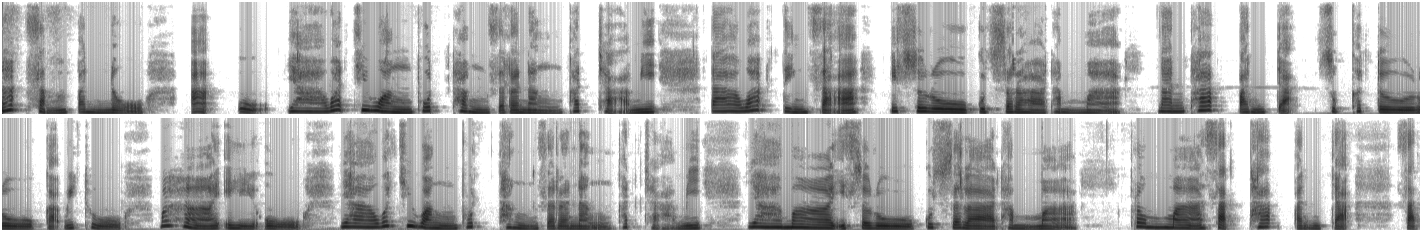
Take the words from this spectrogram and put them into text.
ณะสัมปันโนอะอุยาวชิวังพุทธังสรนังคัจฉามิ ตาวะติงสา อิสรูกุศลธรรมา นันทะปัญจสุขตโรกวิทู มหาเอโอยาวชิวังพุท ธังสรนังคัจฉามิ ยามาอิสรูกุศลธรรมา พรหมมาสัทธปัญจ สัต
